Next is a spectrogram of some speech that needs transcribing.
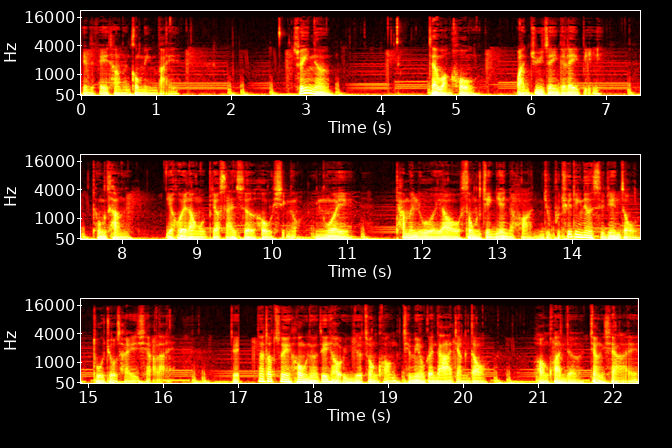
也是非常能够明白。所以呢，在往后玩具这一个类别，通常也会让我比较三思而后行哦，因为他们如果要送检验的话，你就不确定那个时间走多久才下来。对，那到最后呢，这条鱼的状况前面有跟大家讲到。缓缓的降下来，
